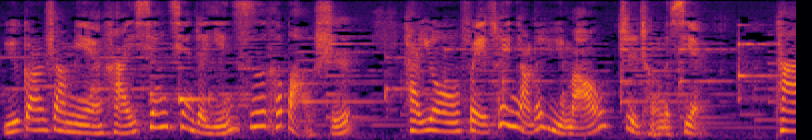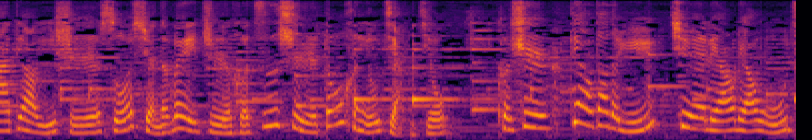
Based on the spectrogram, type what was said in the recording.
鱼竿上面还镶嵌着银丝和宝石。还用翡翠鸟的羽毛制成了线。他钓鱼时所选的位置和姿势都很有讲究，可是钓到的鱼却寥寥无几。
